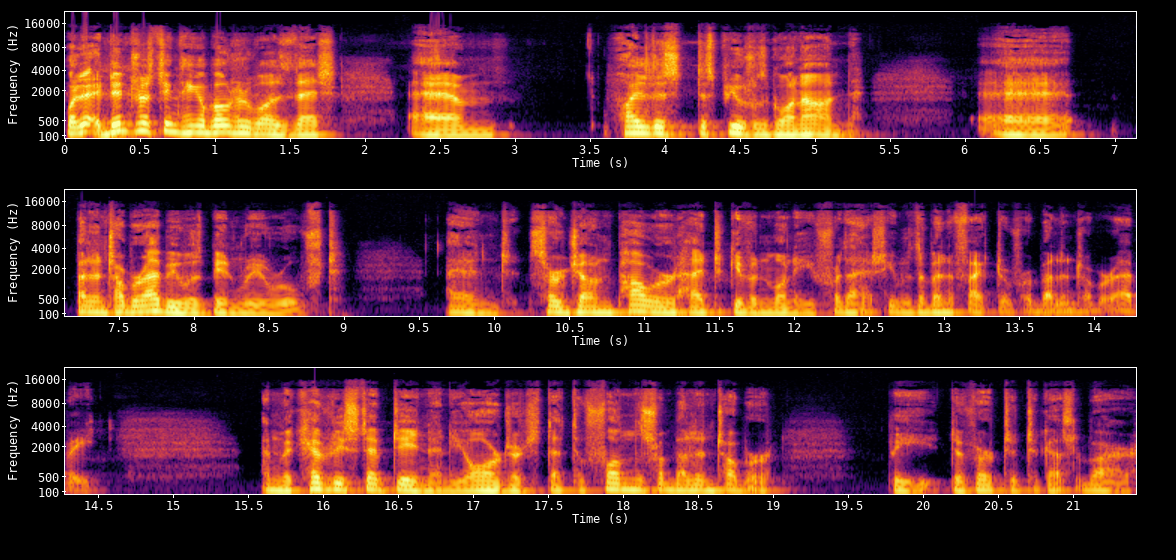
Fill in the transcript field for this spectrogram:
Well, an interesting thing about it was that um, while this dispute was going on, uh, Abbey was being re-roofed. And Sir John Power had given money for that. He was the benefactor for Ballintubber Abbey. And MacEvilly stepped in and he ordered that the funds from Ballintubber be diverted to Castlebar.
